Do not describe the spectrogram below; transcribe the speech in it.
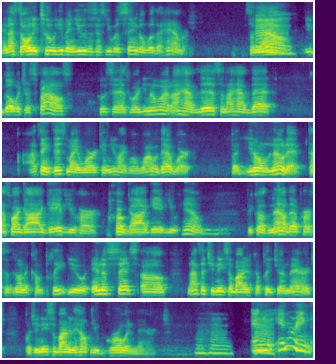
And that's the only tool you've been using since you were single was a hammer. So now Mm. you go with your spouse who says, well, you know what? I have this and I have that. I think this might work. And you're like, well, why would that work? But you don't know that. That's why God gave you her or God gave you him because now that person is going to complete you in a sense of not that you need somebody to complete you in marriage, but you need somebody to help you grow in marriage. mhm. And you're entering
